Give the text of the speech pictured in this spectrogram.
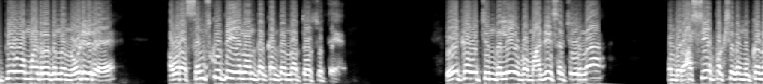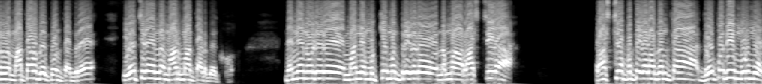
ಉಪಯೋಗ ಮಾಡಿರೋದನ್ನ ನೋಡಿದ್ರೆ ಅವರ ಸಂಸ್ಕೃತಿ ಏನು ಅಂತಕ್ಕಂಥದ್ದನ್ನ ತೋರಿಸುತ್ತೆ. ಏಕವಚನದಲ್ಲಿ ಒಬ್ಬ ಮಾಜಿ ಸಚಿವರನ್ನ ಒಂದು ರಾಷ್ಟ್ರೀಯ ಪಕ್ಷದ ಮುಖಂಡರನ್ನ ಮಾತಾಡಬೇಕು ಅಂತಂದ್ರೆ ಯೋಚನೆಯನ್ನ ಮಾಡಿ ಮಾತಾಡಬೇಕು. ನಿನ್ನೆ ನೋಡಿದ್ರೆ ಮಾನ್ಯ ಮುಖ್ಯಮಂತ್ರಿಗಳು ನಮ್ಮ ರಾಷ್ಟ್ರೀಯ ರಾಷ್ಟ್ರಪತಿಗಳಾದಂತ ದ್ರೌಪದಿ ಮುರ್ಮು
